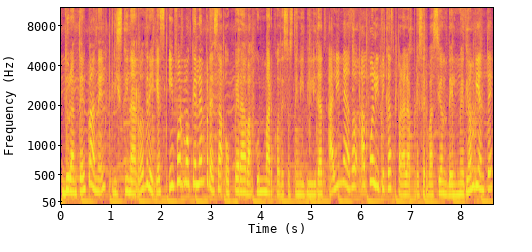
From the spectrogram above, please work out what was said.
Durante el panel, Cristina Rodríguez informó que la empresa opera bajo un marco de sostenibilidad alineado a políticas para la preservación del medio ambiente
